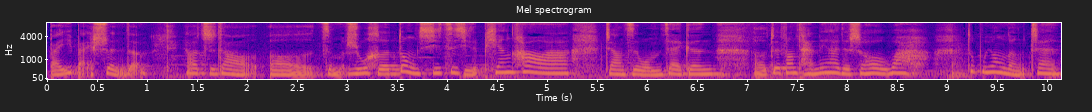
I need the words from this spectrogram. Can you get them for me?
百依百顺的，要知道呃怎么如何洞悉自己的偏好啊，这样子我们在跟呃对方谈恋爱的时候，哇，都不用冷战，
